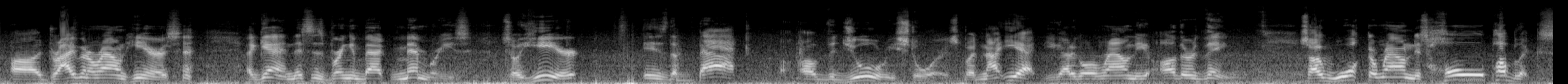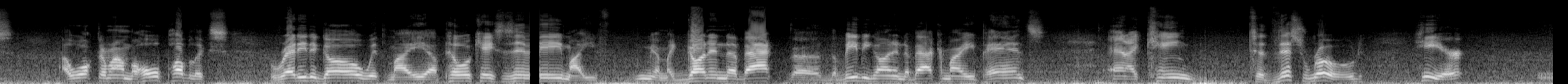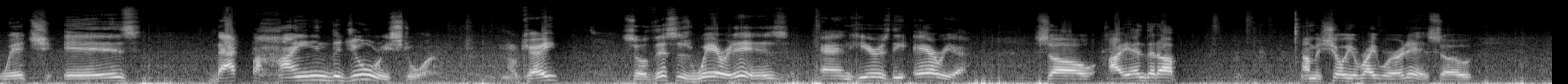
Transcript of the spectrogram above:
uh, driving around here, is, again, this is bringing back memories. So here is the back of the jewelry stores, but not yet. You got to go around the other thing. So I walked around this whole Publix. I walked around the whole Publix ready to go with my uh, pillowcases in me, my you know, my gun in the back, the, the BB gun in the back of my pants, and I came to this road here, which is back behind the jewelry store. Okay? So this is where it is, and here's the area. So I ended up, I'm gonna show you right where it is. So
